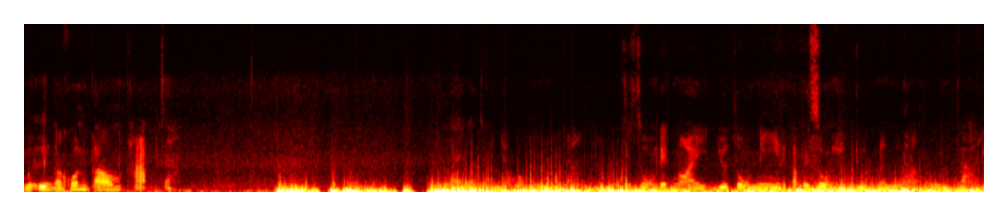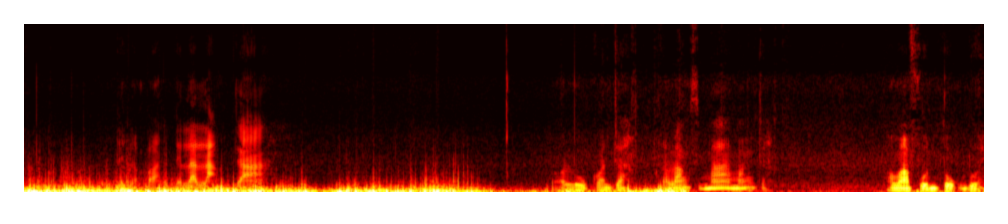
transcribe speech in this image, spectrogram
มืออื่นกับคนเก่าขับจ้ะนายก็จะยังบ่ฮู้จ้ะสิส่งเด็กน้ อยู่ตรงนี้แล้วก็ไปส่งอีกจุดหนึ่งอยู่ทางอื่นจ้ะแต่ละบานแต่ละหลังจ้ารอลูกก่อนจ้ะกำลังสิมามั้งจ้ะเพราะว่าฝนตกด้วย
